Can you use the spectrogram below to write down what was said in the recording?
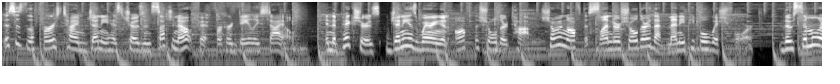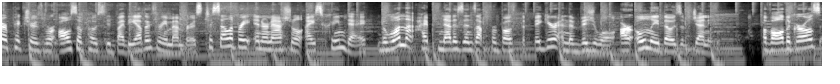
this is the first time Jennie has chosen such an outfit for her daily style. In the pictures, Jennie is wearing an off-the-shoulder top, showing off the slender shoulder that many people wish for. Though similar pictures were also posted by the other three members to celebrate International Ice Cream Day, the one that hyped netizens up for both the figure and the visual are only those of Jennie. Of all the girls,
